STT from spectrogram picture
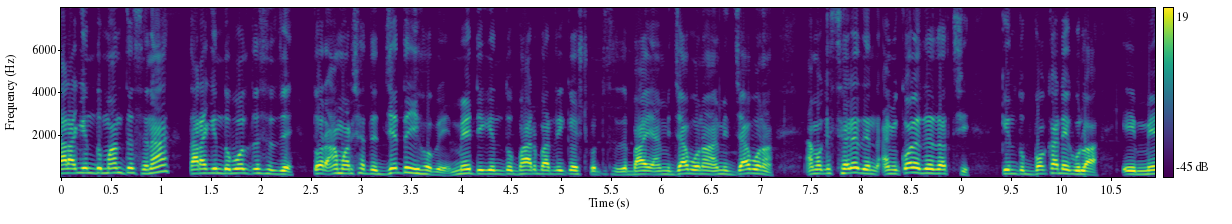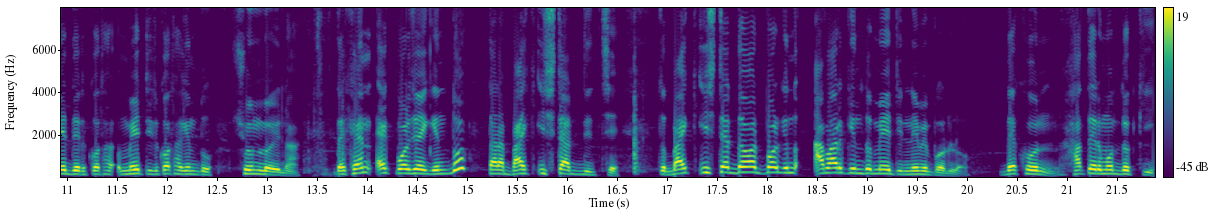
তারা কিন্তু মানতেছে না, তারা কিন্তু বলতেছে যে তোর আমার সাথে যেতেই হবে। মেয়েটি কিন্তু বারবার রিকোয়েস্ট করতেছে যে, ভাই, আমি যাব না, আমি যাব না। আমাকে ছেড়ে দেন, আমি কলেজে যাচ্ছি। কিন্তু বকাটেগুলা এই মেয়েদের কথা, মেয়েটির কথা কিন্তু শুনলই না। দেখেন, এক পর্যায়ে কিন্তু তারা বাইক স্টার্ট দিচ্ছে। তো বাইক স্টার্ট দেওয়ার পর কিন্তু আবার কিন্তু মেয়েটি নেমে পড়ল। দেখুন, হাতের মধ্যে কি?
